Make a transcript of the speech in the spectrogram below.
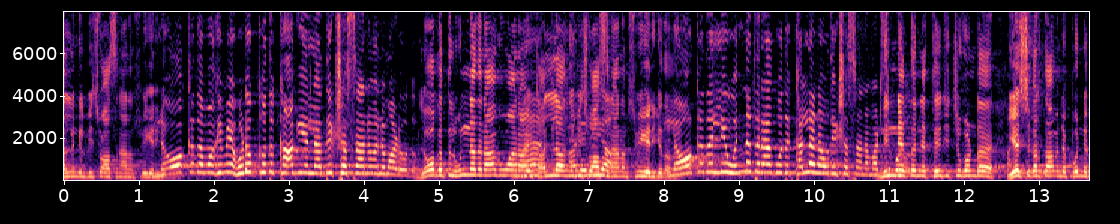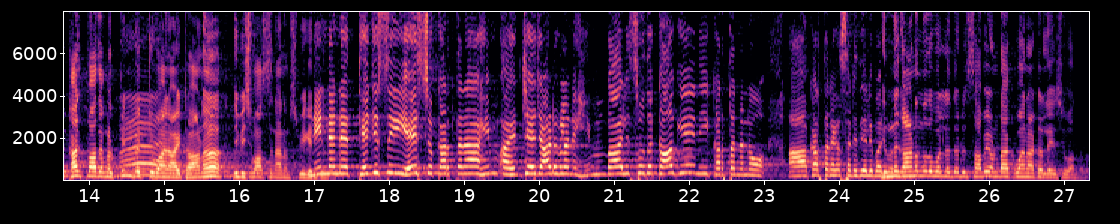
അല്ലെങ്കിൽ വിശ്വാസ സ്നാനം സ്വീകരിക്കുന്നത് ಲೋಕದ ಮಹಿಮೆ ಹುಡುಕೋದಕ್ಕಾಗಿ ಅಲ್ಲ ದೀಕ್ಷಾ ಸ್ನಾನವನ್ನು ಮಾಡುವುದು ലോകത്തിൽ ഉന്നതനാകുവാനായിട്ടല്ല നീ വിശ്വാസ സ്നാനം സ്വീകരിക്കുന്നത് ಲೋಕದಲ್ಲಿ ಉನ್ನತರಾಗುವುದಕ್ಕಲ್ಲ ನಾವು ದೀಕ್ಷಾ ಸ್ನಾನ നിന്നെ ಮಾಡಿಸಿ തന്നെ ത്യജിച്ചുകൊണ്ട് യേശു കർത്താവിന്റെ പൊന്ന് കാൽപാദങ്ങൾ പിൻപറ്റുവാനായിട്ടാണ് നീ വിശ്വാസ സ്നാനം സ്വീകരിക്കുന്നത് ನಿನ್ನನ್ನೇ ತ್ಯಜಿಸಿ ಯೇಸು ಕರ್ತನ ಹಿಂ ಹೆಜ್ಜೆ ಜಾಡುಗಳನ್ನು ಹಿಂಬಾಲಿಸುವುದಕ್ಕಾಗಿಯೇ ನೀ ಕರ್ತನನ್ನು ಆ ಕರ್ತನ ಸನ್ನಿಧಿಯಲ್ಲಿ ಬರುವುದು ഇന്ന് കാണുന്നത് പോലെ ഒരു സഭ ഉണ്ടാക്കുവാനായിട്ടല്ല യേശു വന്നത്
